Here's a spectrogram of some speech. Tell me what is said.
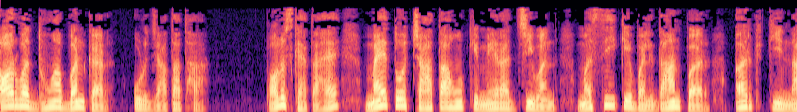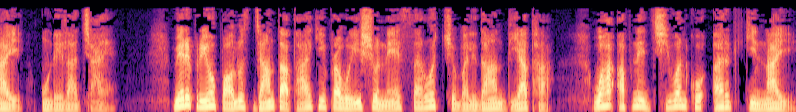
और वह धुआँ बनकर उड़ जाता था। पॉलुस कहता है, मैं तो चाहता हूँ कि मेरा जीवन मसीह के बलिदान पर अर्घ की नाई उंडेला जाए। मेरे प्रियो, पॉलुस जानता था कि प्रभु ईश्वर ने सर्वोच्च बलिदान दिया था। वह अपने जीवन को अर्घ की नाई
